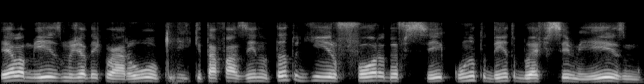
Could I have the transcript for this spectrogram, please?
ela mesma já declarou que, que tá fazendo tanto dinheiro fora do UFC quanto dentro do UFC mesmo.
